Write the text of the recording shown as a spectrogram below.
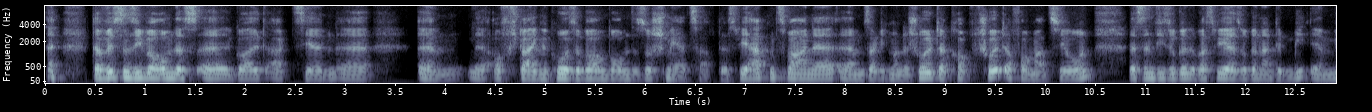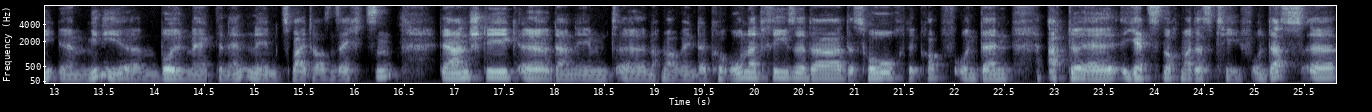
da wissen Sie, warum das äh, Goldaktien äh, auf steigende Kurse, warum, warum das so schmerzhaft ist. Wir hatten zwar eine, ähm, sage ich mal, eine Schulterkopf-Schulterformation, das sind die, was wir sogenannte äh, äh, Mini-Bullenmärkte ähm, nennen, eben 2016 der Anstieg, äh, dann eben äh, nochmal während der Corona-Krise da, das Hoch, der Kopf und dann aktuell jetzt nochmal das Tief. Und das äh,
